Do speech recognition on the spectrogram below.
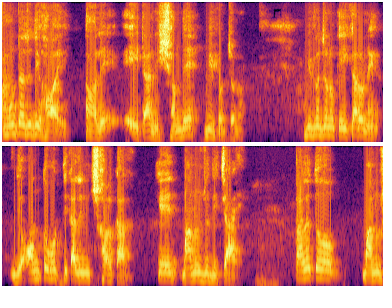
এমনটা যদি হয়, তাহলে এইটা নিঃসন্দেহে বিপজ্জনক। বিপজ্জনক এই কারণে যে অন্তর্বর্তীকালীন সরকারকে মানুষ যদি চায় তাহলে তো মানুষ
